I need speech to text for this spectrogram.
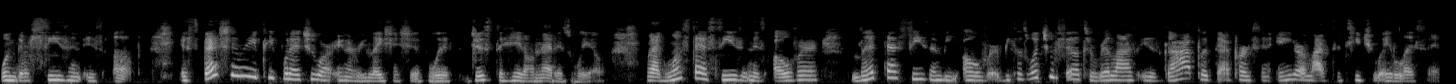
when their season is up, especially people that you are in a relationship with, just to hit on that as well. Like, once that season is over, let that season be over because what you fail to realize is God put that person in your life to teach you a lesson.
